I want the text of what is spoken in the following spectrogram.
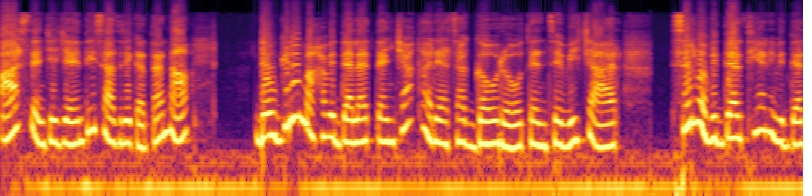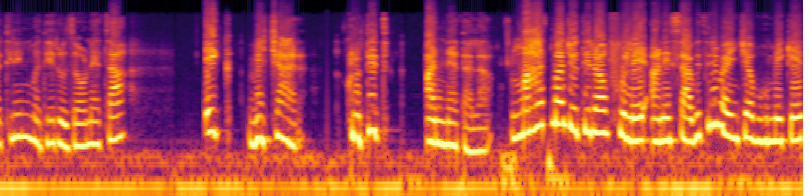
आज त्यांची जयंती साजरी करताना देवगिरी महाविद्यालयात त्यांच्या कार्याचा गौरव त्यांचे विचार सर्व विद्यार्थी आणि विद्यार्थिनींमध्ये रुजवण्याचा एक विचार कृतीत आणण्यात आला. महात्मा ज्योतिराव फुले आणि सावित्रीबाईंच्या भूमिकेत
